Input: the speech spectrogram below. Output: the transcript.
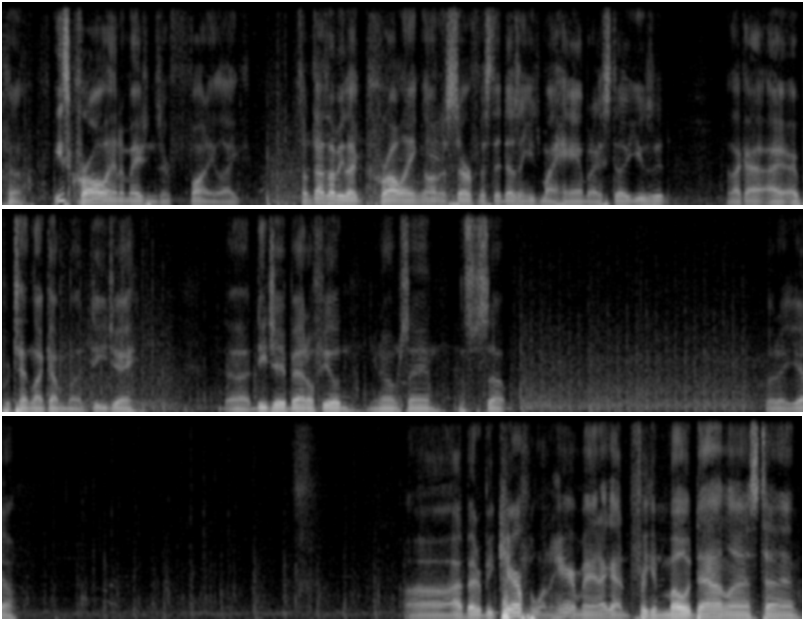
Huh. These crawl animations are funny. Like, sometimes I'll be like crawling on a surface that doesn't use my hand, but I still use it. Like I, I, I pretend like I'm a DJ. Uh, DJ Battlefield. You know what I'm saying? That's what's up. But uh, yeah. Uh, I better be careful in here, man. I got freaking mowed down last time.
